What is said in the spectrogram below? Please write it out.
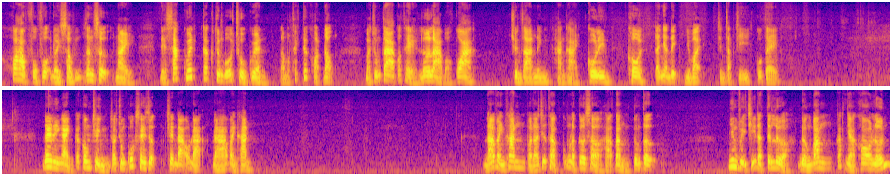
khoa học phục vụ đời sống dân sự này để xác quyết các tuyên bố chủ quyền là một thách thức hoạt động mà chúng ta có thể lơ là bỏ qua. Chuyên gia an ninh hàng hải Colin Cole đã nhận định như vậy trên tạp chí quốc tế. Đây là hình ảnh các công trình do Trung Quốc xây dựng trên đảo đá, đá Vành Khăn. Đá Vành Khăn và đá chữ thập cũng là cơ sở hạ tầng tương tự. Nhưng vị trí đặt tên lửa, đường băng, các nhà kho lớn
